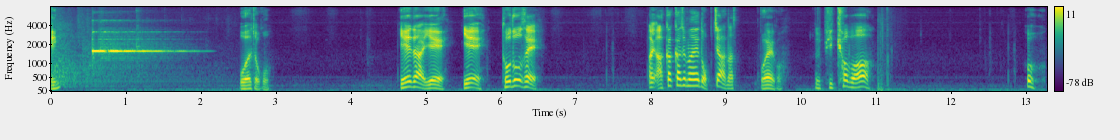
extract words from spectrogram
엥? 뭐야 저거 얘다 얘 얘 도도새 아니 아까까지만 해도 없지 않았 뭐야 이거 비켜봐 어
